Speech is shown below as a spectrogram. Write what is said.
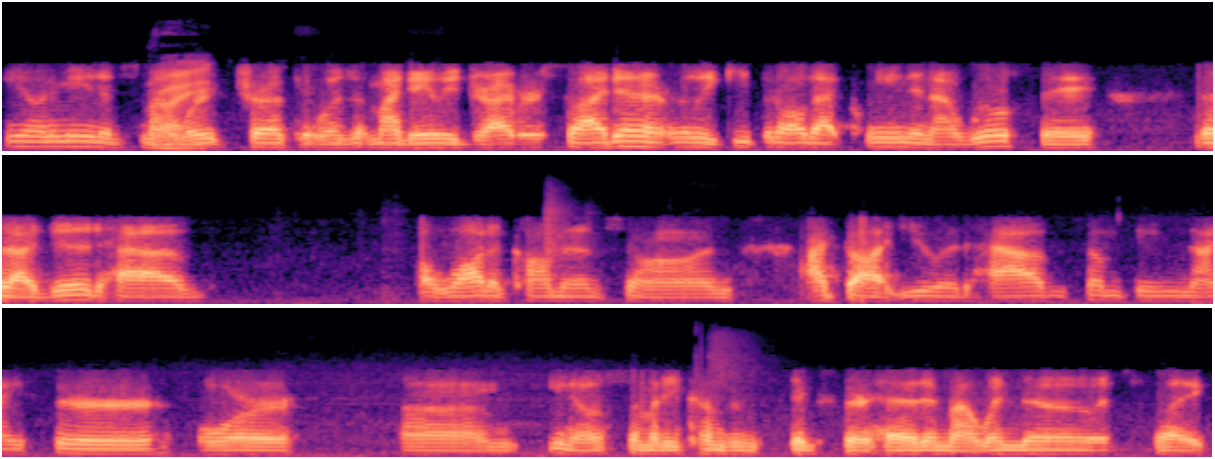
you know what I mean. It's my Right. work truck. It wasn't my daily driver, so I didn't really keep it all that clean. And I will say that I did have a lot of comments on. I thought you would have something nicer, or um, you know, somebody comes and sticks their head in my window. It's like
